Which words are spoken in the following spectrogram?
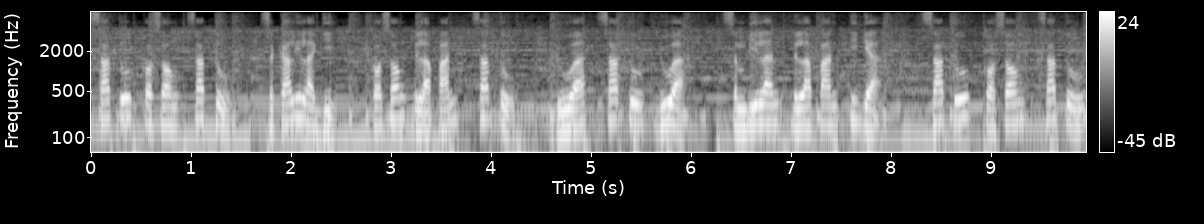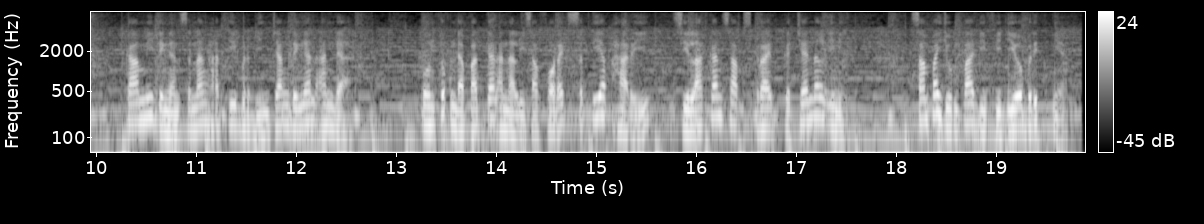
101. Sekali lagi, 0812 112 983 101. Kami dengan senang hati berbincang dengan Anda. Untuk mendapatkan analisa forex setiap hari, silakan subscribe ke channel ini. Sampai jumpa di video berikutnya.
